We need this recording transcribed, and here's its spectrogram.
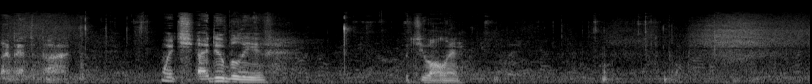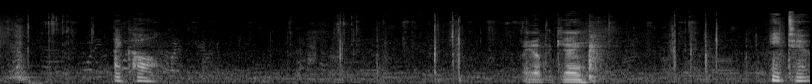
I bet the pot. Which I do believe puts you all in. Call. I got the king. Me too.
